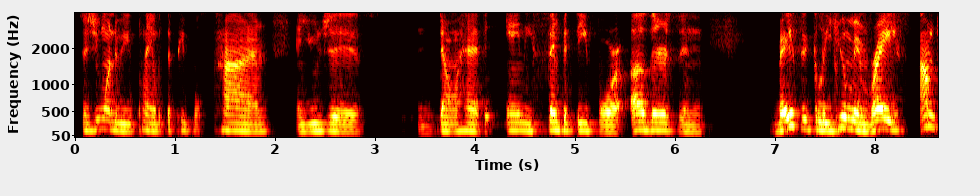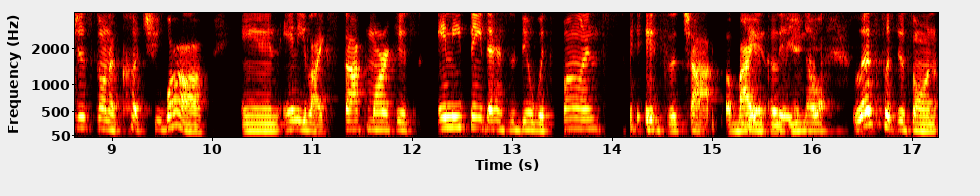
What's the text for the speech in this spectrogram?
since you want to be playing with the people's time and you just don't have any sympathy for others and basically human race, I'm just gonna cut you off. And any like stock markets, anything that has to deal with funds, it's a chop. Biden yeah, said, you know what, let's put this on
